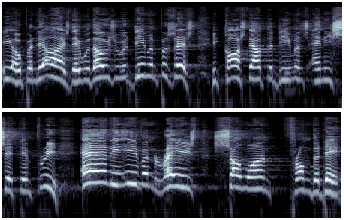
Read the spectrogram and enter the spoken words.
he opened their eyes. There were those who were demon possessed, he cast out the demons and he set them free. And he even raised someone from the dead.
